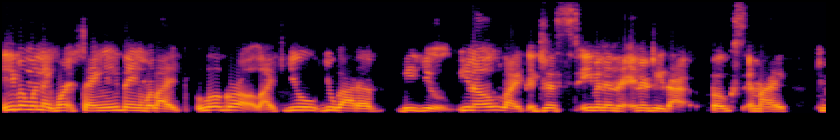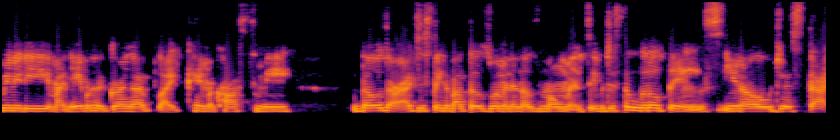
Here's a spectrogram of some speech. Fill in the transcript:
even when they weren't saying anything were like, little girl, like you you gotta be you, you know, like just even in the energy that folks in my community in my neighborhood growing up like came across to me those are i just think about those women in those moments. Even just the little things you know just that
